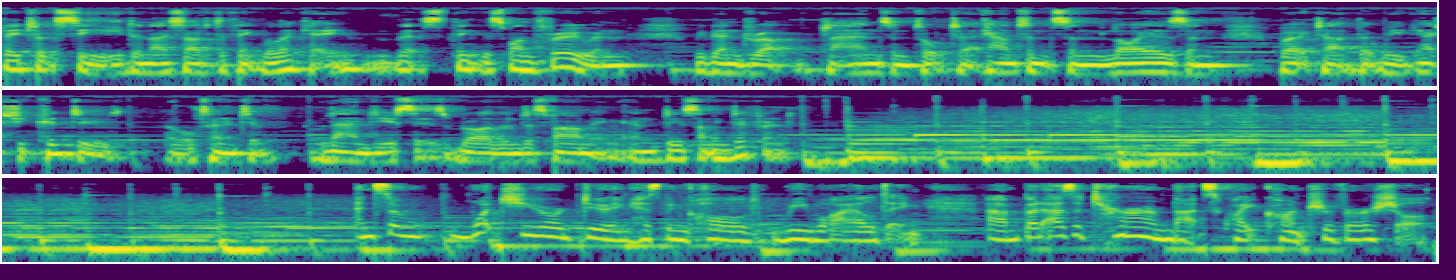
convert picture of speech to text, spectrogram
they took seed and I started to think, well, okay, let's think this one through. And we then drew up plans and talked to accountants and lawyers and worked out that we actually could do alternative land uses rather than just farming and do something different. And so, what you're doing has been called rewilding, uh, but as a term, that's quite controversial.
